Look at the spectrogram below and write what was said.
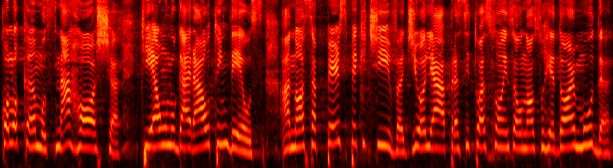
colocamos na rocha, que é um lugar alto em Deus, a nossa perspectiva de olhar para situações ao nosso redor muda,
